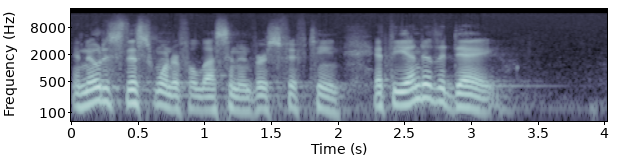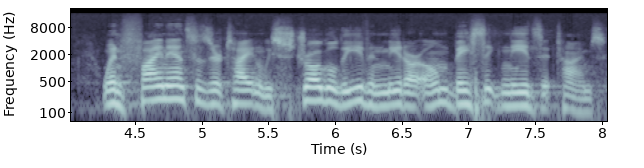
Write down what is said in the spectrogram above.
And notice this wonderful lesson in verse 15. At the end of the day, when finances are tight and we struggle to even meet our own basic needs at times,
